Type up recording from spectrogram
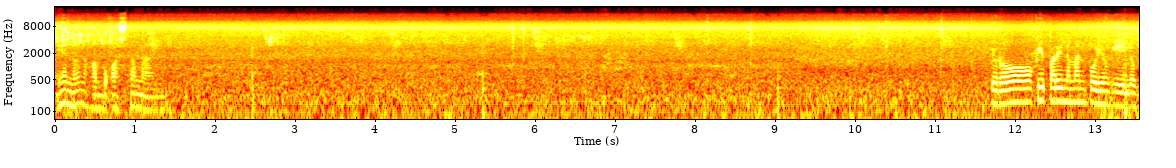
Ayan no, nakabukas naman. Pero okay pa rin naman po yung ilog.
